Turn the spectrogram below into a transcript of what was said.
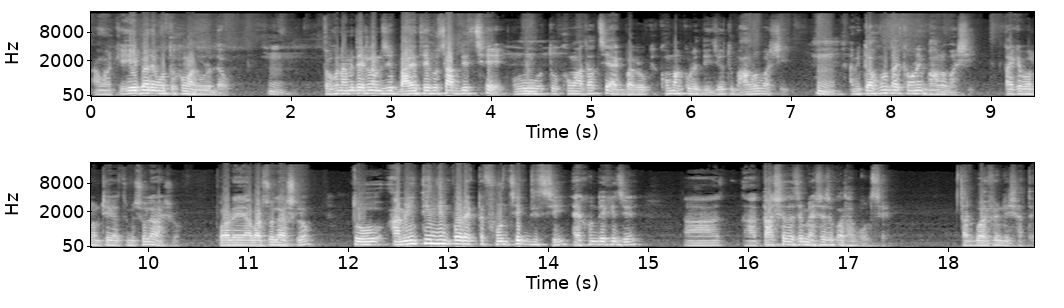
আমাকে এইবারের মতো ক্ষমা করে দাও। হুম। তখন আমি দেখলাম যে বাইরে থেকেও চাপ দিচ্ছে ও তো ক্ষমা চাচ্ছে একবার ওকে ক্ষমা করে দিই যেহেতু ভালোবাসি। আমি তখন তাকে অনেক ভালোবাসি। তাকে বললাম ঠিক আছে তুমি চলে আসো। পরে আবার চলে আসলো। তো আমি তিন দিন পর একটা ফোন চেক দিচ্ছি। এখন দেখি যে তার সাথে সে মেসেজে কথা বলছে তার বয়ফ্রেন্ডের সাথে।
